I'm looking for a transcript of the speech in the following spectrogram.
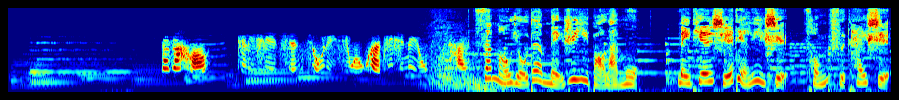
大家好，这里是全球旅行文化知识内容平台三毛游的每日一宝栏目，每天学点历史，从此开始。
